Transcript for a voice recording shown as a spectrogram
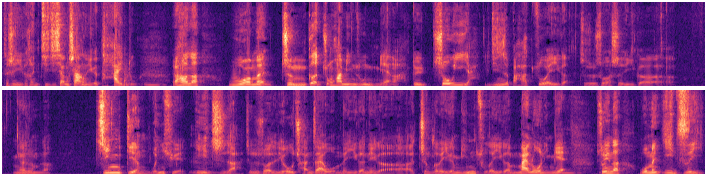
这是一个很积极向上的一个态度。然后呢？我们整个中华民族里面啊，对于《周易》啊，已经是把它作为一个，就是说是一个，应该是什么呢？经典文学，一直啊，就是说流传在我们的一个那个整个的一个民族的一个脉络里面。所以呢，我们一直以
